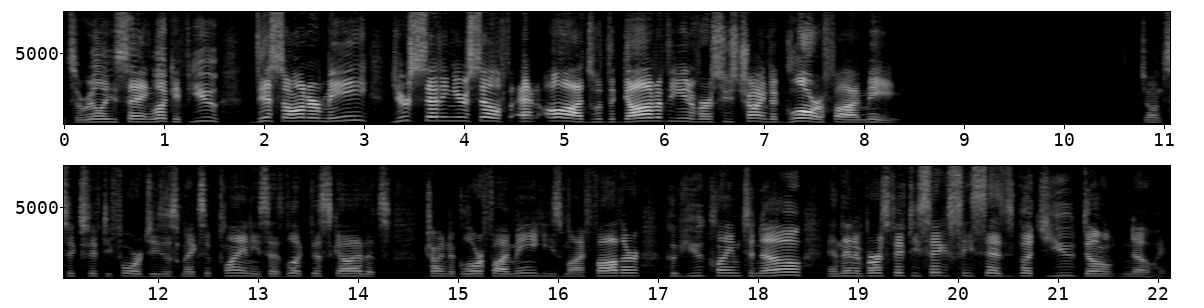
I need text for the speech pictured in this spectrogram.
And so, really, he's saying, look, if you dishonor me, you're setting yourself at odds with the God of the universe who's trying to glorify me. John 6 54, Jesus makes it plain. He says, Look, this guy that's trying to glorify me, he's my Father who you claim to know. And then in verse 56, he says, But you don't know him.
